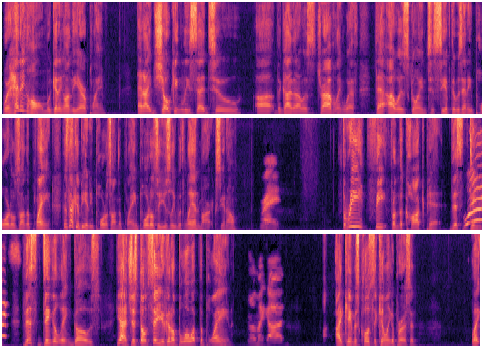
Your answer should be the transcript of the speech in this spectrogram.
we're heading home, we're getting on the airplane, and I jokingly said to uh, the guy that I was traveling with that I was going to see if there was any portals on the plane. There's not gonna be any portals on the plane. Portals are usually with landmarks, you know? Right. three feet from the cockpit. This What? ding, this dingaling goes. Yeah, just don't say you're gonna blow up the plane. Oh my god. I came as close to killing a person. Like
